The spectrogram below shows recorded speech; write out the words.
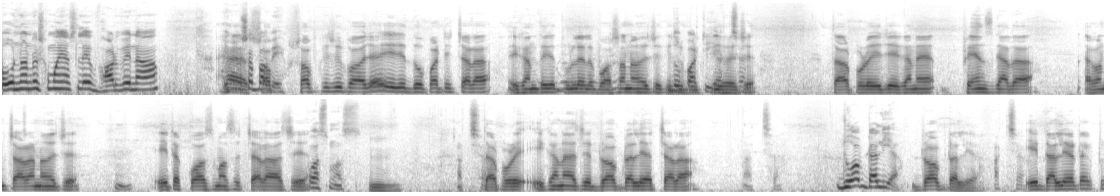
অন্যান্য সময় আসলে ভরবে না হ্যাঁ সব সব পাবে। সব কিছুই পাওয়া যায়। এই যে দোপাটির চারা এখান থেকে তুলে বসানো হয়েছে কিছু বিক্রি আচ্ছা। হয়েছে। তারপরে এই যে এখানে ফ্রেঞ্চ গাঁদা এখন চারানো হয়েছে। এটা কস মাসের চারা আছে। কসমস হুম। আচ্ছা। তারপরে এখানে আছে ড্রপ ডালিয়ার চারা। আচ্ছা। ডুয়াব ডালিয়া? Drop dahlia. আচ্ছা। এই ডালিয়াটা একটু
